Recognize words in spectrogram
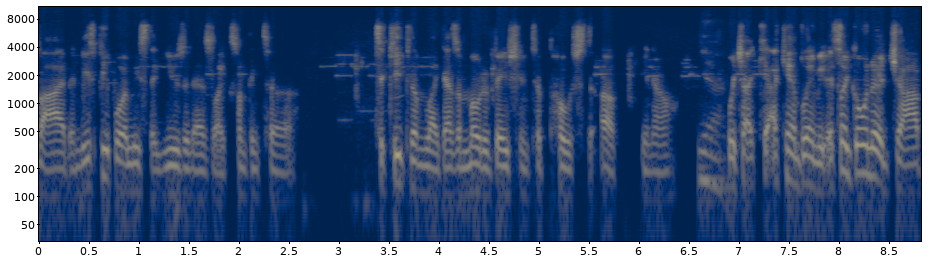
vibe, and these people at least they use it as like something to to keep them like as a motivation to post up. You know, Yeah. which I I can't blame you. It's like going to a job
